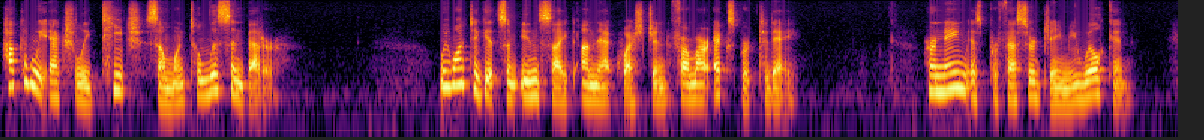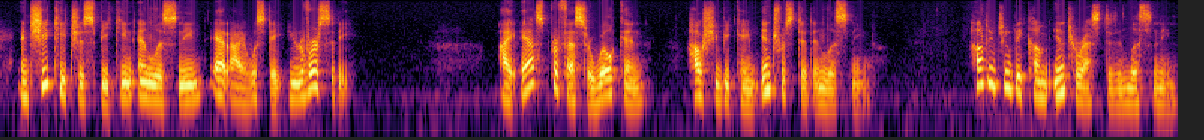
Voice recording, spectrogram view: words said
how can we actually teach someone to listen better? We want to get some insight on that question from our expert today. Her name is Professor Jamie Wilkin, and she teaches speaking and listening at Iowa State University. I asked Professor Wilkin how she became interested in listening. How did you become interested in listening?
